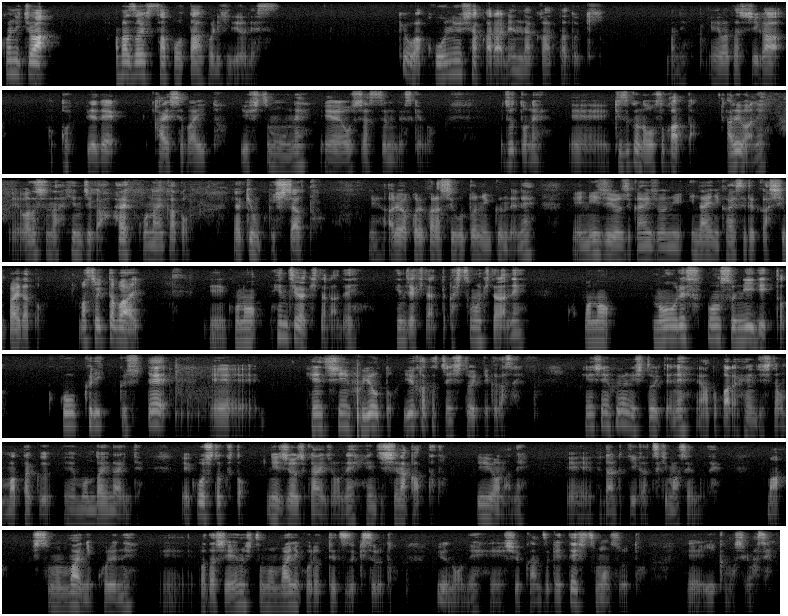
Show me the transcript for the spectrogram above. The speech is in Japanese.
こんにちは。Amazon サポーター、堀秀夫です。今日は購入者から連絡があったとき、まあねえ私がコピペで返せばいいという質問をね、えお知らせするんですけど、ちょっとね、えー気づくの遅かった。あるいはね、私の返事が早く来ないかと、やきもきしちゃうと。あるいはこれから仕事に行くんでね、24時間以上に以内に返せるか心配だと。まあそういった場合、この返事が来たらね、返事が来たとか質問が来たらね、ここの No Response Needed ここをクリックして、えー返信不要という形にしといてください。返信不要にしといてね、後から返事しても全く問題ないんで、えこうしとくと24時間以上ね、返事しなかったというようなね、えーペナルティがつきませんので、まあ、質問前にこれね、えー私への質問前にこれを手続きするというのをね、習慣づけて質問すると、えーいいかもしれません。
